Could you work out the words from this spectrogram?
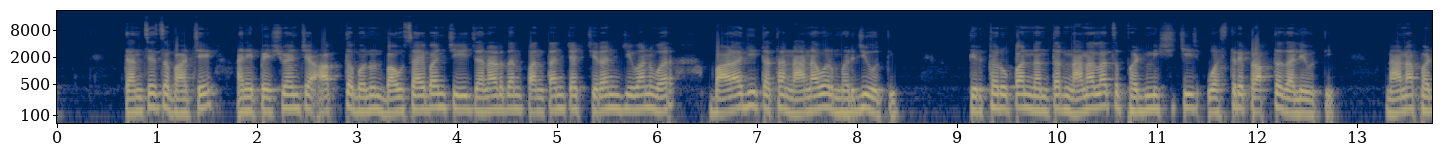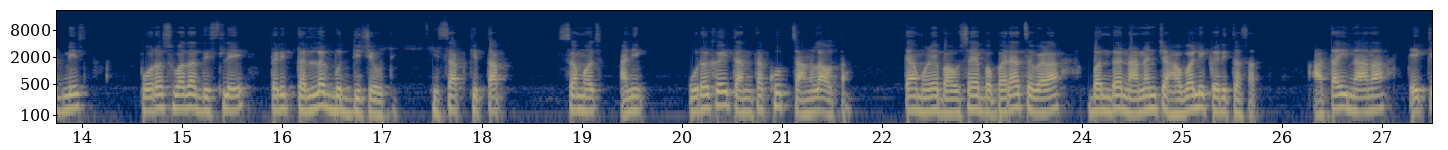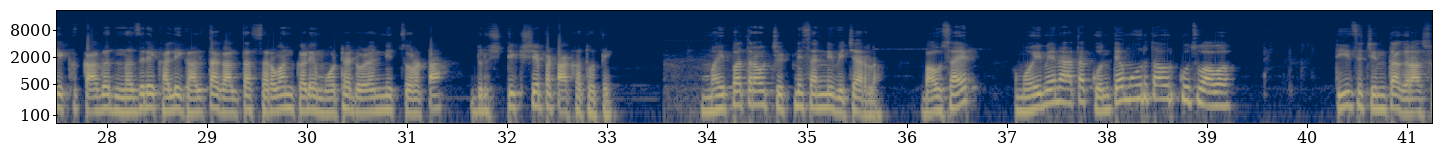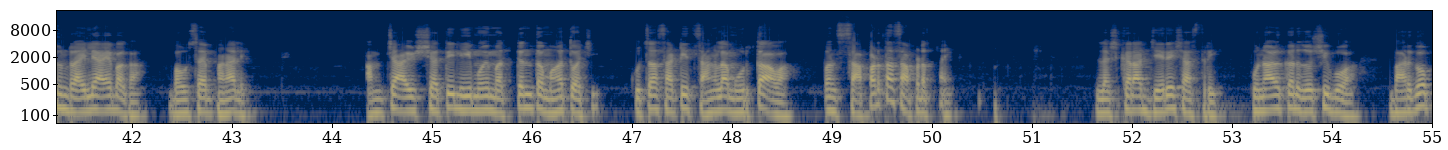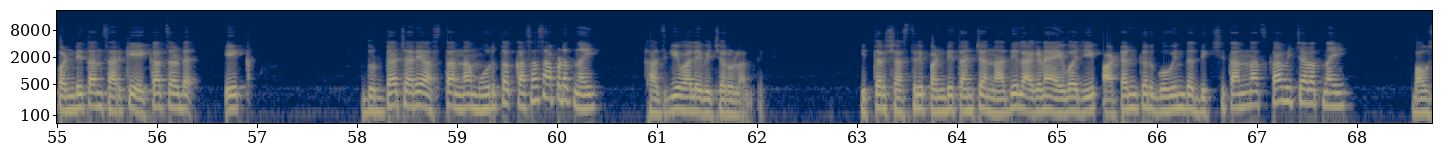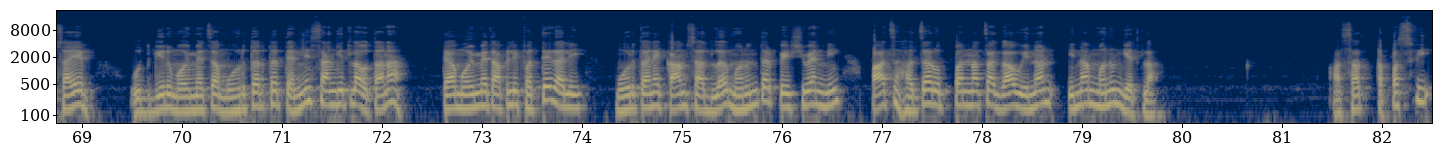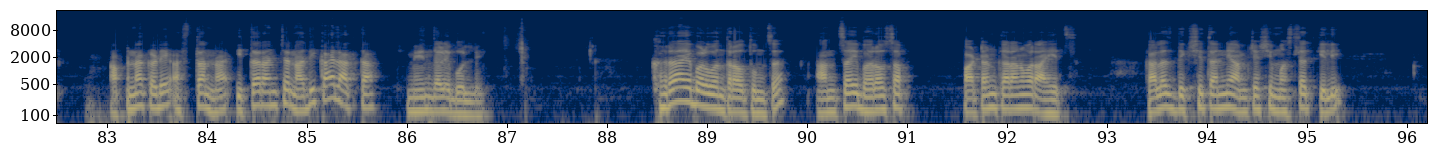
त्यांचेच भाचे आणि पेशव्यांचे आप्त म्हणून भाऊसाहेबांची जनार्दन पंतांच्या चिरंजीवांवर बाळाजी तथा नानावर मर्जी होती. तीर्थरूपांनंतर नानालाच फडणीशीची वस्त्रे प्राप्त झाली होती. नाना फडणीस पोरस्वदा दिसले तरी तल्लक बुद्धीचे होते. हिसाब किताब समज आणि उरकही त्यांचा खूप चांगला होता. त्यामुळे भाऊसाहेब बऱ्याच वेळा बंद नानांच्या हवाली करीत असत. आताही नाना एक एक कागद नजरेखाली घालता घालता सर्वांकडे मोठ्या डोळ्यांनी चोरटा दृष्टिक्षेप टाकत होते. महिपतराव चिटणीसांनी विचारलं भाऊसाहेब मोहिमेनं आता कोणत्या मुहूर्तावर कूच व्हावं तीच चिंता ग्रासून राहिली आहे बघा भाऊसाहेब म्हणाले. आमच्या आयुष्यातील ही मोहीम अत्यंत महत्त्वाची. कुचासाठी चांगला मुहूर्त हवा पण सापडता सापडत नाही. लष्करात जेरे शास्त्री पुनाळकर जोशीबुवा भार्गव पंडितांसारखे एकाचड एक दुड्डाचार्य असताना मुहूर्त कसा सापडत नाही? खाजगीवाले विचारू लागले. इतर शास्त्री पंडितांच्या नादी लागण्याऐवजी पाटणकर गोविंद दीक्षितांनाच का विचारत नाही? भाऊसाहेब उदगीर मोहिमेचा मुहूर्त तर त्यांनीच सांगितला होता ना? त्या मोहिमेत आपली फत्ते झाली. मुहूर्ताने काम साधलं म्हणून तर पेशव्यांनी पाच हजार उत्पन्नाचा गाव इनाम इनाम म्हणून घेतला. असा तपस्वी आपणाकडे असताना इतरांच्या नादी काय लागता? मेंदळे बोलले. खरं आहे बळवंतराव तुमचं. आमचाही भरोसा पाटणकरांवर आहेच. कालच दीक्षितांनी आमच्याशी मसलत केली.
